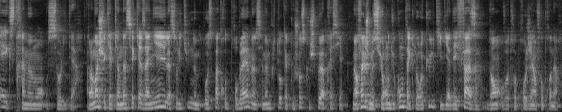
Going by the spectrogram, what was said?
extrêmement solitaire. Alors moi, je suis quelqu'un d'assez casanier, la solitude ne me pose pas trop de problèmes, c'est même plutôt quelque chose que je peux apprécier. Mais en fait, je me suis rendu compte avec le recul qu'il y a des phases dans votre projet infopreneur.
